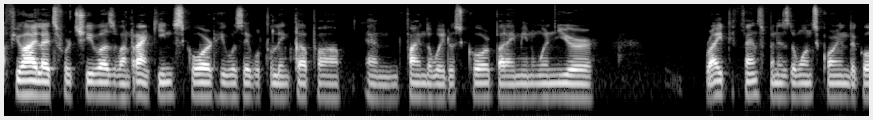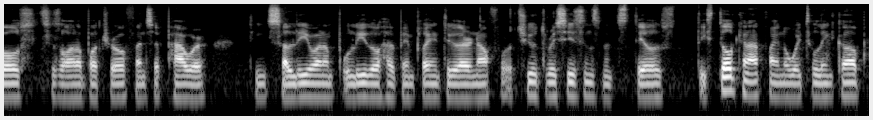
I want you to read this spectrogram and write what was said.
a few highlights for Chivas. Van Rankin scored. He was able to link up uh, and find a way to score. But I mean, when you're right defenseman is the one scoring the goals. It says a lot about your offensive power. I think Saldivar and Pulido have been playing together now for two, three seasons, and still they still cannot find a way to link up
